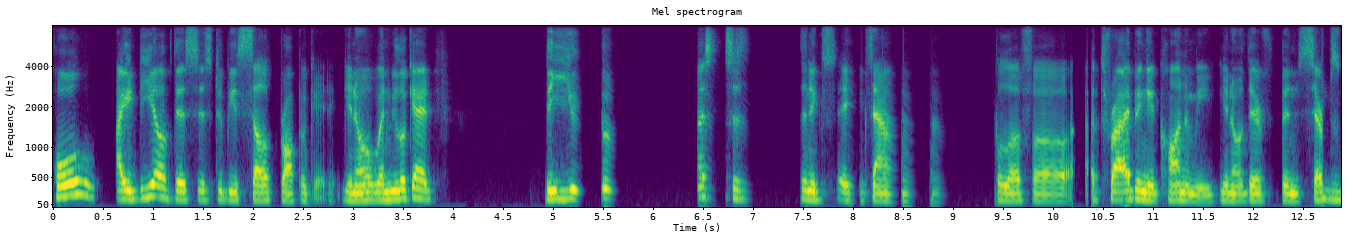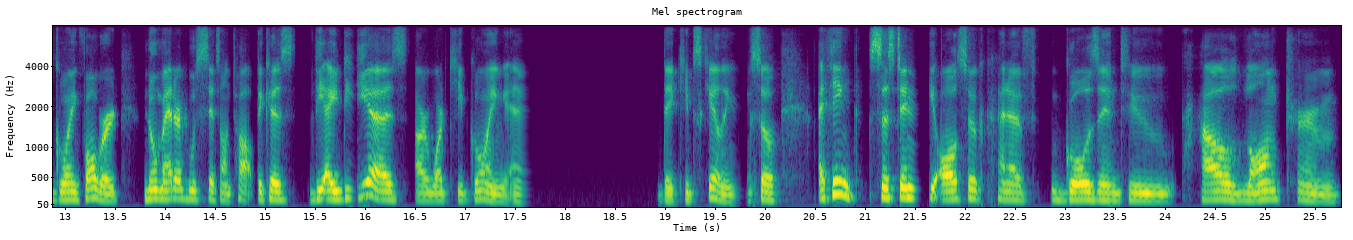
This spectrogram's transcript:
whole idea of this is to be self-propagating. You know, when we look at the U.S. as an ex example of uh, a thriving economy, you know, there've been several going forward, no matter who sits on top, because the ideas are what keep going and they keep scaling. So I think sustainability also kind of goes into how long-term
